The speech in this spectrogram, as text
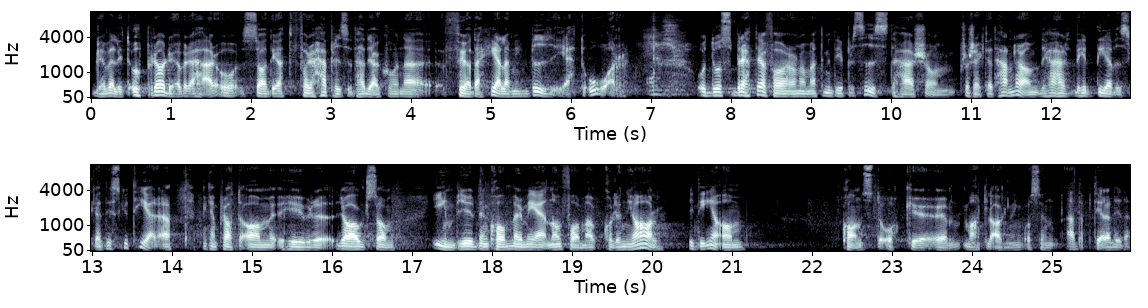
blev väldigt upprörd över det här och sa det att för det här priset hade jag kunnat föda hela min by i ett år. Och då berättade jag för honom att det är precis det här som projektet handlar om. Det, här, det är det vi ska diskutera. Man kan prata om hur jag som inbjuden kommer med någon form av kolonial idé om konst och eh, matlagning och sen adapterar ni den.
